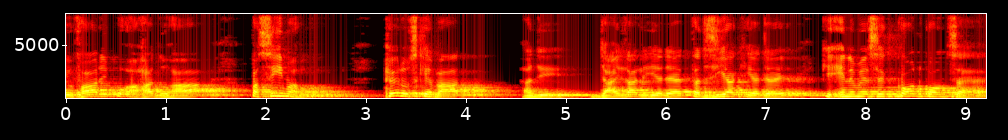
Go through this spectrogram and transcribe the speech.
یفارق و احدہ پسیمہ ہو پھر اس کے بعد ہاں جی جائزہ لیا جائے، تجزیہ کیا جائے کہ ان میں سے کون کون سا ہے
